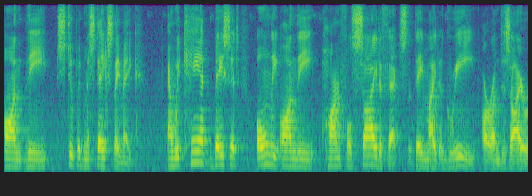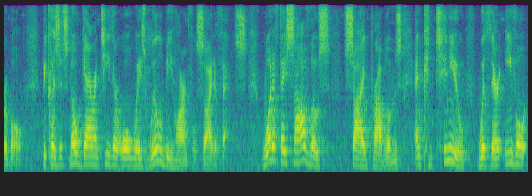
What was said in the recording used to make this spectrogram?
on the stupid mistakes they make. And we can't base it only on the harmful side effects that they might agree are undesirable, because it's no guarantee there always will be harmful side effects. What if they solve those side problems and continue with their evil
